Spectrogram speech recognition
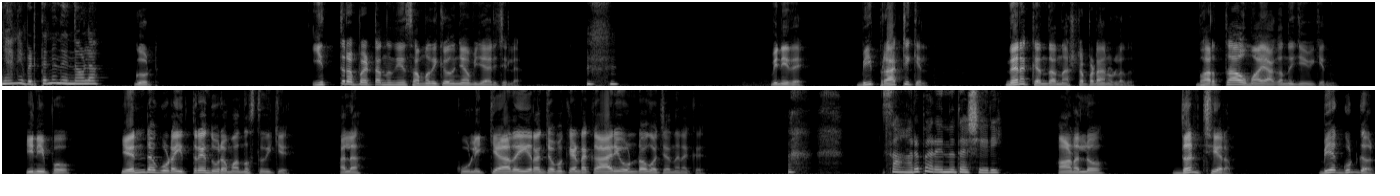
ഞാൻ ഇവിടെ തന്നെ നിന്നോളാം. ഗുഡ്. ഇത്ര പെട്ടെന്ന് നീ സമ്മതിക്കുമെന്ന് ഞാൻ വിചാരിച്ചില്ല. വിനീതേ ബി പ്രാക്ടിക്കൽ നിനക്കെന്താ നഷ്ടപ്പെടാനുള്ളത്? ഭർത്താവുമായി അകന്ന് ജീവിക്കുന്നു. ഇനിയിപ്പോ എന്റെ കൂടെ ഇത്രയും ദൂരം വന്ന സ്ഥിതിക്ക്? അല്ല കുളിക്കാതെ ഈറം ചുമക്കേണ്ട കാര്യമുണ്ടോ കൊച്ചെ നിനക്ക്? സാറ് പറയുന്നതാ ശരി. ആണല്ലോ. Then cheer up be a good girl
